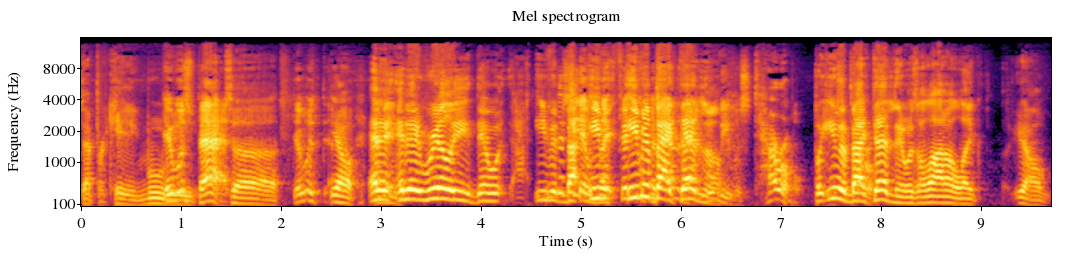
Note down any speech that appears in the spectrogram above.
deprecating movie. It was bad. To, there was, you know, and I it, and it really there were even back even like even back then though. movie was terrible. But even back terrible. then, there was a lot of like you know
